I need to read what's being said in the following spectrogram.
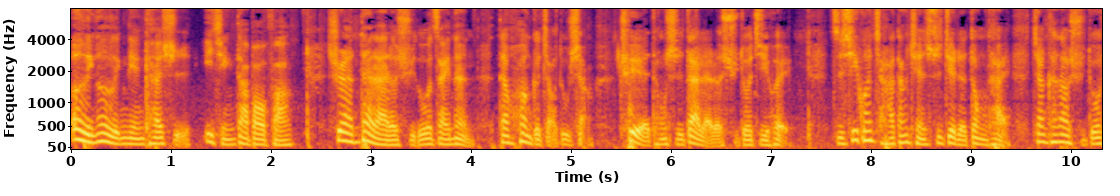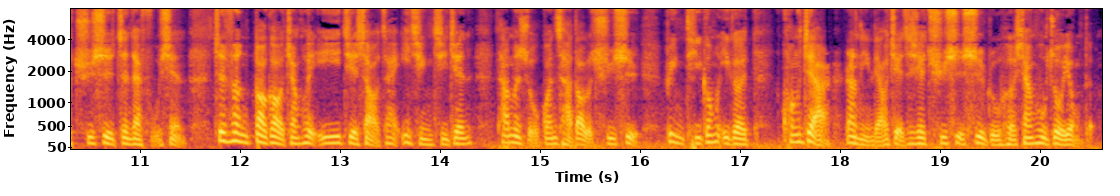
二零二零年开始，疫情大爆发，虽然带来了许多灾难，但换个角度想，却也同时带来了许多机会。仔细观察当前世界的动态，将看到许多趋势正在浮现。这份报告将会一一介绍在疫情期间他们所观察到的趋势，并提供一个框架，让你了解这些趋势是如何相互作用的。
